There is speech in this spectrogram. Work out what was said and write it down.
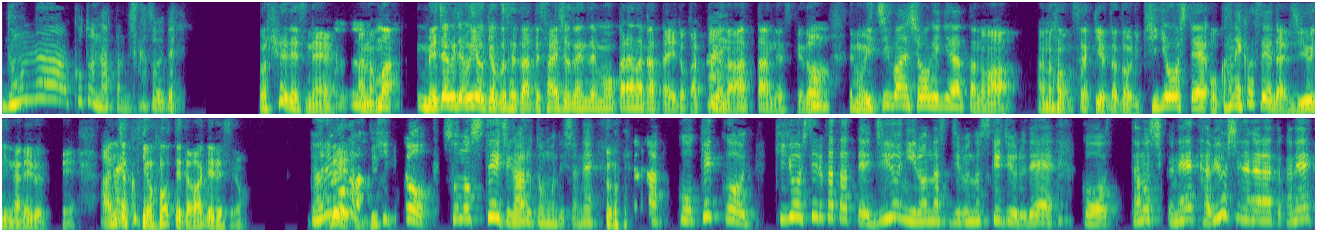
い、どんなことになったんですか、それで？それでですね、うんうん、あの、まあ、めちゃくちゃ紆余曲折あって最初全然儲からなかったりとかっていうのはあったんですけど、はいうん、でも一番衝撃だったのは、あの、さっき言った通り、起業してお金稼いだら自由になれるって安直に思ってたわけですよ。誰もがきっとそのステージがあると思うんですよね。だからこう結構起業してる方って自由にいろんな自分のスケジュールでこう楽しくね、旅をしながらとかね、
